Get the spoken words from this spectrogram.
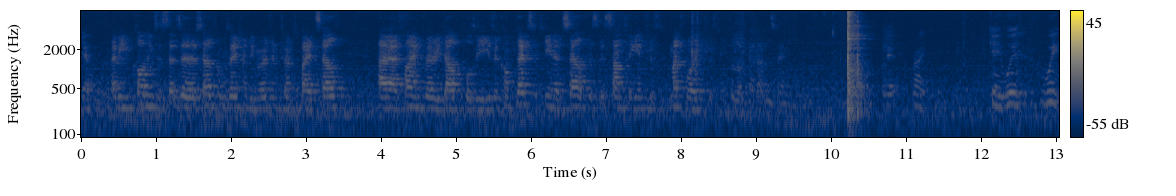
Yeah. I mean, calling the, the self-organization of the emergent terms by itself, I, I find very doubtful. The, the complexity in itself is, is something interest, much more interesting to look at, I would say. Okay, right. Okay, we, we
